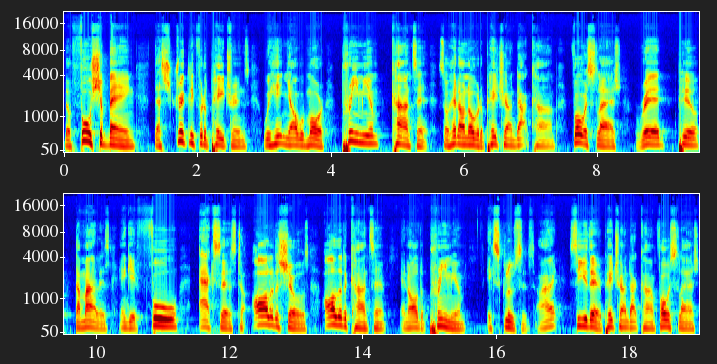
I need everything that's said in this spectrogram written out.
the full shebang, that's strictly for the patrons. We're hitting y'all with more premium content. So head on over to patreon.com forward slash red pill tamales and get full access to all of the shows, all of the content, and all the premium exclusives. All right. See you there. Patreon.com forward slash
